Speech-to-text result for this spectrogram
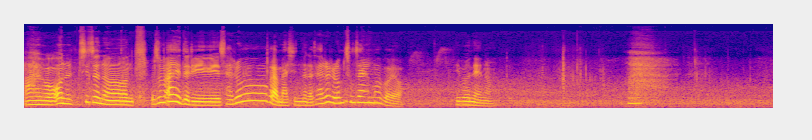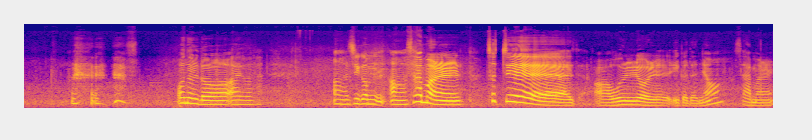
아유 오늘 치즈는 요즘 아이들이 사료가 맛있는 거 사료를 엄청 잘 먹어요. 이번에는. 오늘도 아유 어, 지금 어, 3월 첫째 어, 월요일이거든요. 3월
